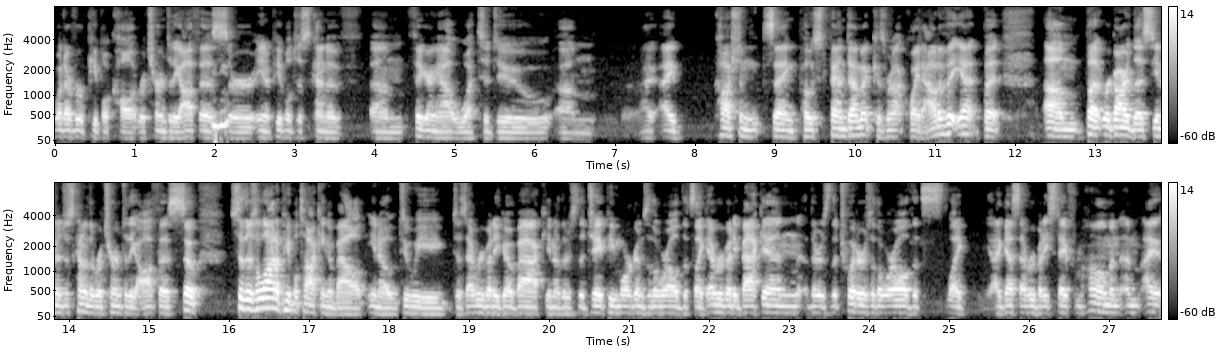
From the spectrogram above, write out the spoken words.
whatever people call it return to the office mm-hmm. or you know people just kind of um, figuring out what to do um, I, I, caution saying post pandemic because we're not quite out of it yet. But um, but regardless, you know, just kind of the return to the office. So so there's a lot of people talking about, you know, do we does everybody go back? You know, there's the JP Morgans of the world that's like everybody back in. There's the Twitters of the world that's like I guess everybody stay from home. And, and I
